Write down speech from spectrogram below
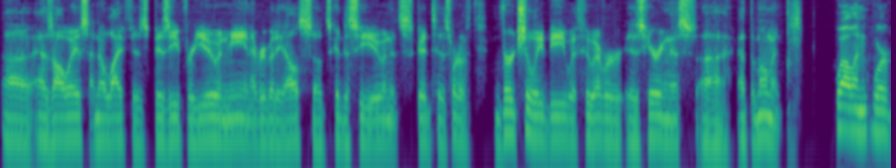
Uh, as always, I know life is busy for you and me and everybody else. So it's good to see you. And it's good to sort of virtually be with whoever is hearing this uh, at the moment. Well, and we're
